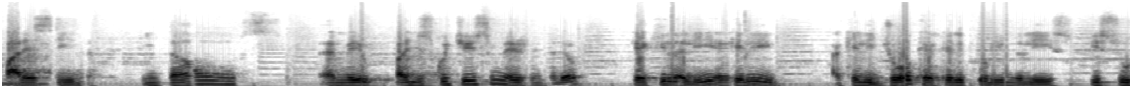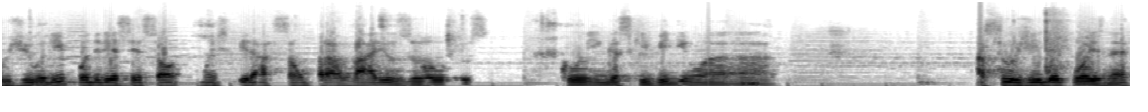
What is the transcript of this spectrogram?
Parecida. Então, é meio para discutir isso mesmo, entendeu? Que aquilo ali, aquele, aquele Joker, aquele Coringa ali que surgiu ali, poderia ser só uma inspiração para vários outros Coringas que viriam a, a surgir depois, né?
